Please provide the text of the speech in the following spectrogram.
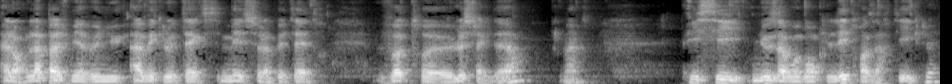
alors la page bienvenue avec le texte, mais cela peut être votre, le slider. Hein. Ici, nous avons donc les trois articles.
